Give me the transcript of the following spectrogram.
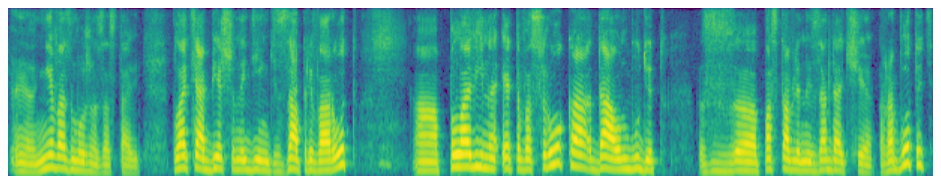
э, невозможно заставить. Платя бешеные деньги за приворот, половина этого срока, да, он будет с поставленной задачей работать,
